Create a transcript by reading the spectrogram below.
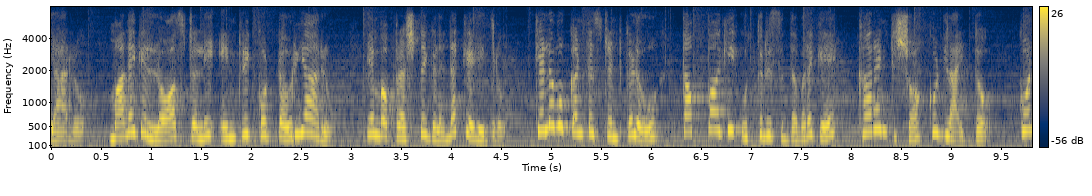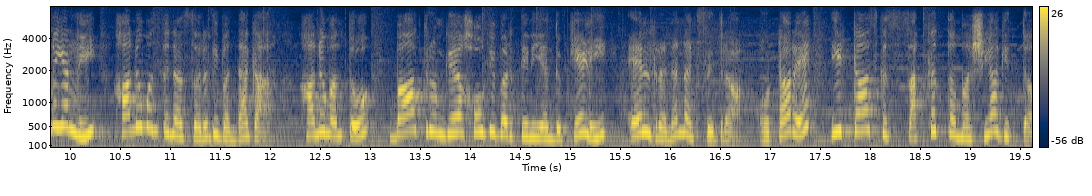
ಯಾರು? ಮನೆಗೆ ಲಾಸ್ಟ್ ಅಲ್ಲಿ ಎಂಟ್ರಿ ಕೊಟ್ಟವ್ರು ಯಾರು? ಎಂಬ ಪ್ರಶ್ನೆಗಳನ್ನ ಕೇಳಿದ್ರು. ಕೆಲವು ಕಂಟೆಸ್ಟೆಂಟ್ಗಳು ತಪ್ಪಾಗಿ ಉತ್ತರಿಸಿದವರಿಗೆ ಕರೆಂಟ್ ಶಾಕ್ ಕೊಡ್ಲಾಯ್ತು. ಕೊನೆಯಲ್ಲಿ ಹನುಮಂತನ ಸರದಿ ಬಂದಾಗ, ಹನುಮಂತು, ಬಾತ್ರೂಮ್ಗೆ ಹೋಗಿ ಬರ್ತೀನಿ ಎಂದು ಕೇಳಿ ಎಲ್ರನ್ನ ನಗಿಸಿದ್ರ. ಒಟ್ಟಾರೆ ಈ ಟಾಸ್ಕ್ ಸಖತ್ ತಮಾಷೆಯಾಗಿತ್ತು.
